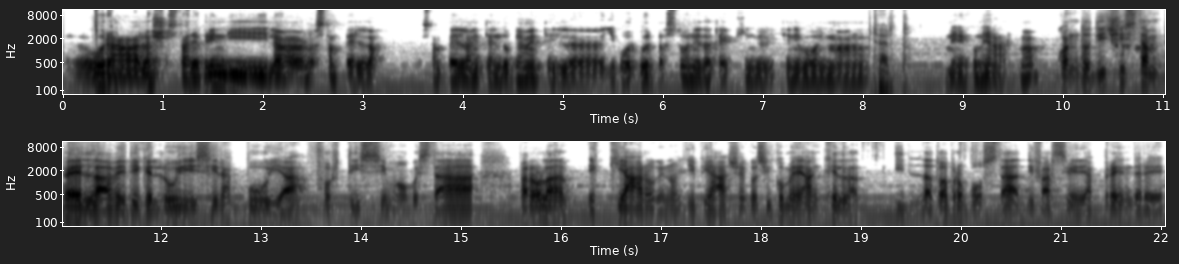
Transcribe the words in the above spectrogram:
Eh, ora lascia stare, prendi la, la stampella. La stampella intendo ovviamente il, gli porgo il bastone da trekking che tenevo in mano. Certo. Come, come arma. Quando dici stampella, vedi che lui si rabbuia fortissimo. Questa parola è chiaro che non gli piace, così come anche la, la tua proposta di farsi venire a prendere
